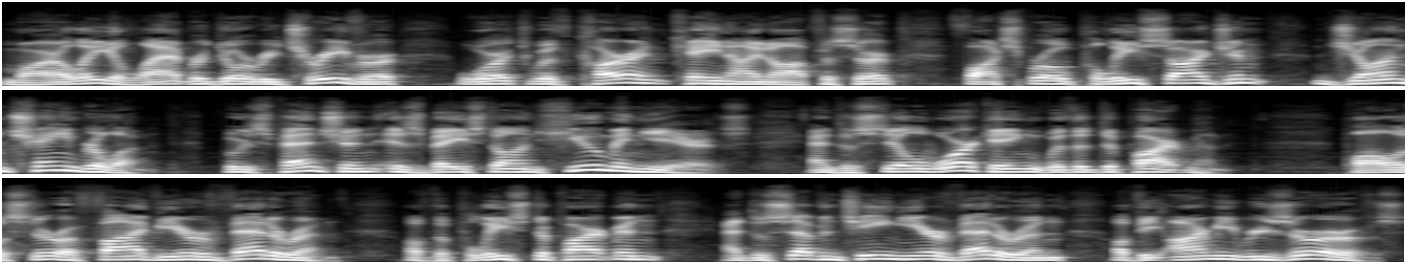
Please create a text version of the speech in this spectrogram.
Marley, a Labrador retriever, worked with current canine officer, Foxborough Police Sergeant John Chamberlain, whose pension is based on human years and is still working with the department. Paulister, a five year veteran of the police department and a 17 year veteran of the Army Reserves,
